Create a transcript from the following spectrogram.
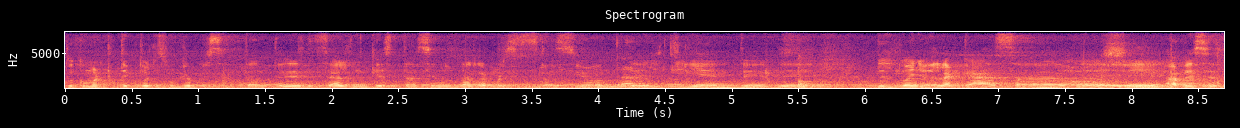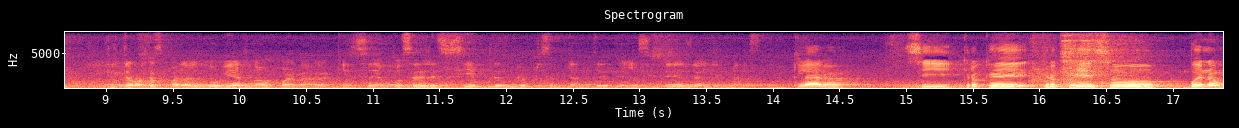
tú como arquitecto eres un representante, eres alguien que está haciendo una representación del cliente, de- del dueño de la casa, de- Sí. a veces si trabajas para el gobierno o para quien sea, pues eres siempre un representante de las ideas de alguien más, ¿no? Claro, sí, creo que, creo que eso, bueno,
